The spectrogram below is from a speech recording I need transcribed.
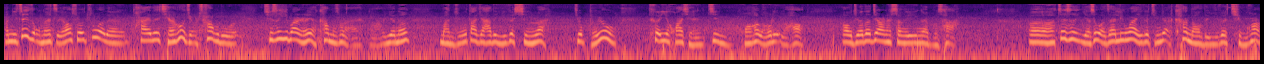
啊，你这种呢，只要说做的拍的前后景差不多，其实一般人也看不出来啊，也能。满足大家的一个心愿，就不用特意花钱进黄鹤楼里了哈。啊，我觉得这样的生意应该不差。呃，这是也是我在另外一个景点看到的一个情况，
